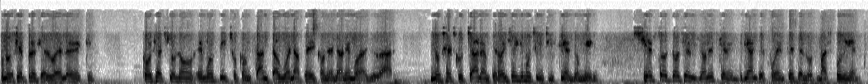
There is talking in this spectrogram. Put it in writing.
Uno siempre se duele de que cosas que uno hemos dicho con tanta buena fe y con el ánimo de ayudar, no se escucharan, pero hoy seguimos insistiendo, mire, si estos 12 billones que vendrían de fuentes de los más pudientes,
